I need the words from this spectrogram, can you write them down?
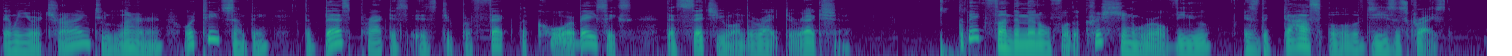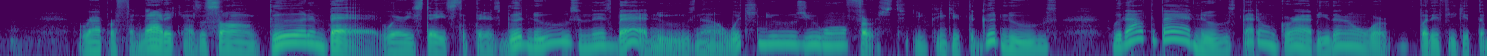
that when you are trying to learn or teach something, the best practice is to perfect the core basics that set you on the right direction. The big fundamental for the Christian worldview is the gospel of Jesus Christ. Rapper Fanatic has a song Good and Bad where he states that there's good news and there's bad news. Now, which news you want first? You can get the good news without the bad news. That don't grab you, that don't work. But if you get the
